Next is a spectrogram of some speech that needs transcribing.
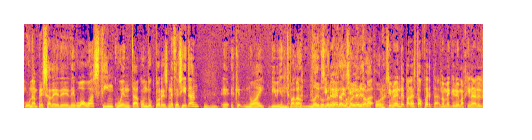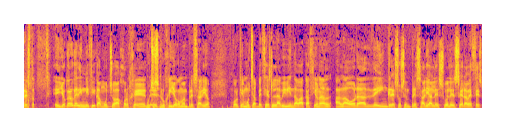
una empresa de, de- de guaguas, 50 conductores necesitan, eh, es que no hay vivienda. Para- no hay dónde simplemente, meterlos a vivir simplemente a los simplemente para esta oferta, no me quiero imaginar el resto. Yo creo que dignifica mucho a Jorge. Trujillo como empresario, porque muchas veces la vivienda vacacional a la hora de ingresos empresariales suele ser a veces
